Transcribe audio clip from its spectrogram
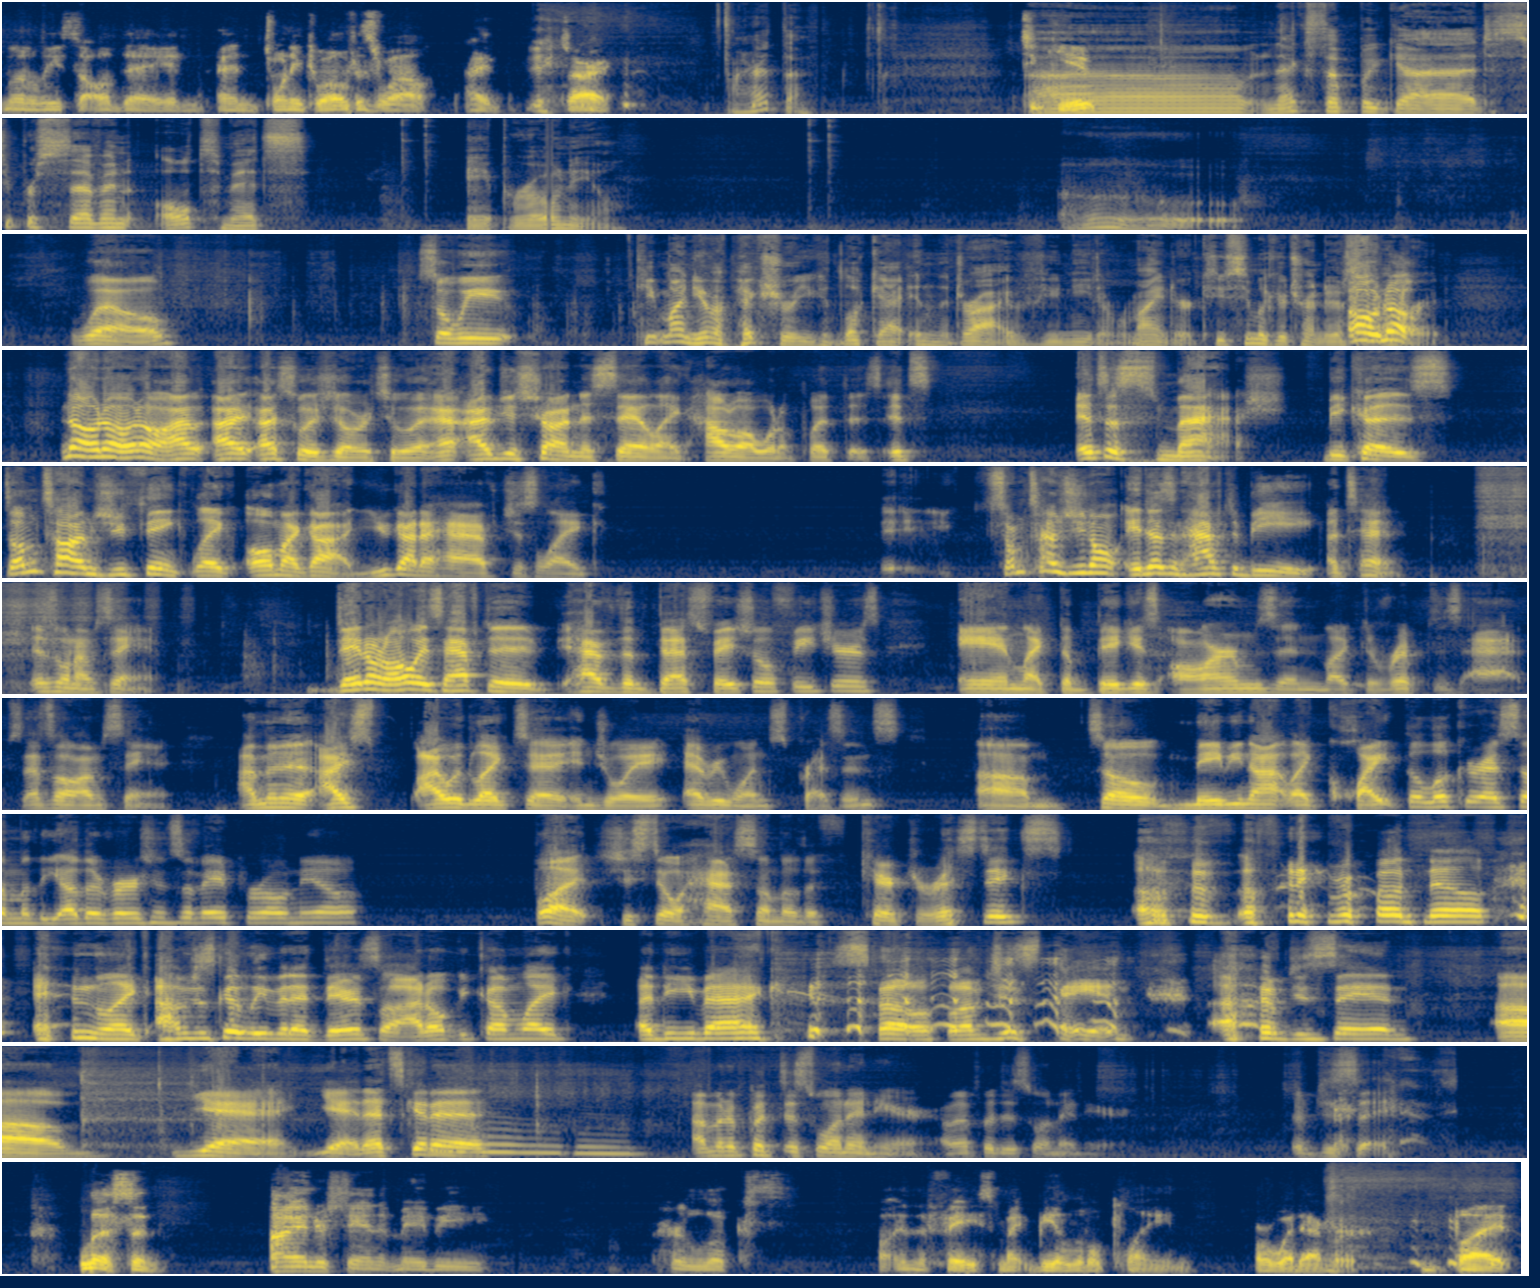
Mona Lisa all day and, and 2012 as well. I sorry. All right then. Too cute. Um, next up, we got Super Seven Ultimates, April O'Neil. Oh. Well, so we Keep in mind, you have a picture you could look at in the drive if you need a reminder, because you seem like you're trying to just Oh, no. it. No, no, no. I, I, I switched over to it. I, I'm just trying to say like, how do I want to put this? It's it's a smash because sometimes you think like, oh my god, you got to have just like. Sometimes you don't. It doesn't have to be a ten. Is what I'm saying. They don't always have to have the best facial features and like the biggest arms and like the ripped abs. That's all I'm saying. I'm gonna I I would like to enjoy everyone's presence. Um, so maybe not like quite the looker as some of the other versions of April O'Neil, but she still has some of the characteristics of, of an April O'Neil. And like I'm just gonna leave it at there so I don't become like a D bag. so I'm just saying, I'm just saying, um, yeah, yeah, that's gonna I'm gonna put this one in here. I'm gonna put this one in here. I'm just saying. Listen, I understand that maybe her looks in the face might be a little plain or whatever, but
